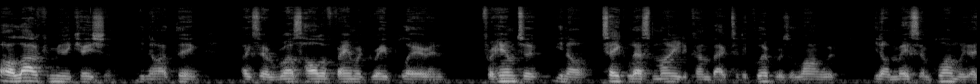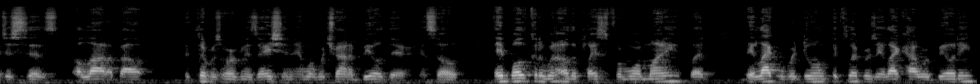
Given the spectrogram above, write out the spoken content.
Oh, a lot of communication. You know, I think, like I said, Russ Hall of Fame, a great player, and for him to you know take less money to come back to the Clippers, along with you know Mason Plumlee, that just says a lot about the Clippers organization and what we're trying to build there. And so they both could have went other places for more money, but they like what we're doing with the Clippers. They like how we're building,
